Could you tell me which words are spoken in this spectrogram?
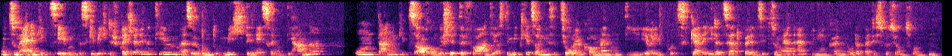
Und zum einen gibt es eben das gewählte Sprecherinnen-Team, also rund um mich, die Nesrin und die Hanna. Und dann gibt es auch engagierte Frauen, die aus den Mitgliedsorganisationen kommen und die ihre Inputs gerne jederzeit bei den Sitzungen einbringen können oder bei Diskussionsrunden.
